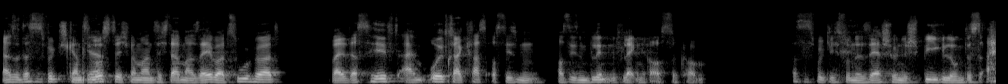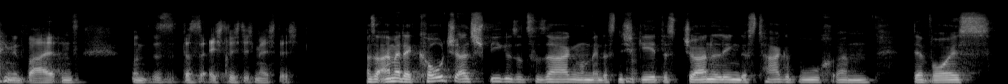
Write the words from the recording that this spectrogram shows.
also das ist wirklich ganz ja. lustig, wenn man sich da mal selber zuhört, weil das hilft einem ultra krass aus diesem, aus diesem blinden Flecken rauszukommen. Das ist wirklich so eine sehr schöne Spiegelung des eigenen Verhaltens und das, das ist echt richtig mächtig. Also einmal der Coach als Spiegel sozusagen und wenn das nicht geht, das Journaling, das Tagebuch, ähm, der Voice,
